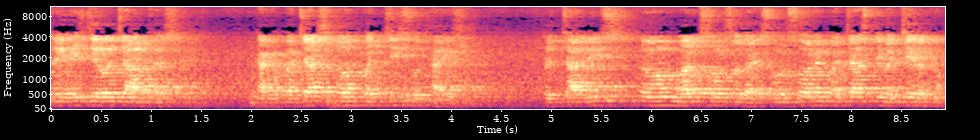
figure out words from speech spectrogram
2304 થશે. કારણ કે 50 નો પચીસો થાય છે. તો 40 નો વર્ગ 1600 થાય. 1600 અને 50 ની વચ્ચે રકમ.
